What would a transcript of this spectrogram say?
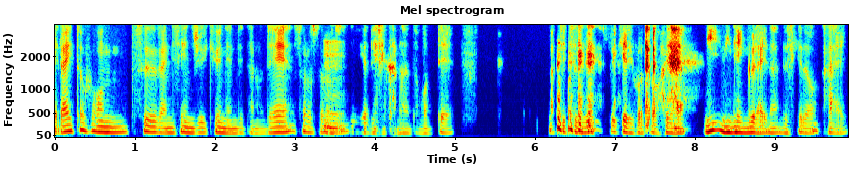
でライトフォン2が2019年出たので、そろそろうん3が出るかなと思って、待ち続け続けることを早い 2, 年ぐらいなんですけど、はい。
